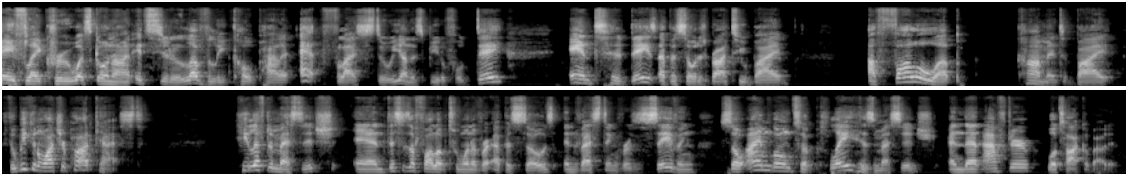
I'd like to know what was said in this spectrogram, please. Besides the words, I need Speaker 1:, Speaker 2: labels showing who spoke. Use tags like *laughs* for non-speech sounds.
Speaker 1: Hey, flight crew, what's going on? It's your lovely co pilot at Fly Stewie on this beautiful day. And today's episode is brought to you by a follow up comment by the Weekend Watcher podcast. He left a message, and this is a follow up to one of our episodes, Investing versus Saving. So I'm going to play his message, and then after, we'll talk about it.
